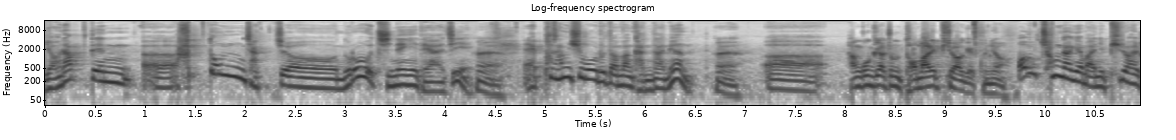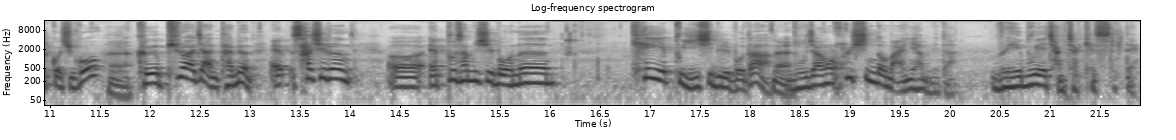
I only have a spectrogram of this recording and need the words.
연합된 어, 합동 작전으로 진행이 돼야지 네. F-35로다만 간다면 네. 어, 항공기가 좀 더 많이 필요하겠군요. 엄청나게 많이 필요할 것이고 네. 그 필요하지 않다면 사실은 어, F-35는 KF-21보다 네. 무장을 훨씬 더 많이 합니다. 외부에 장착했을 때.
